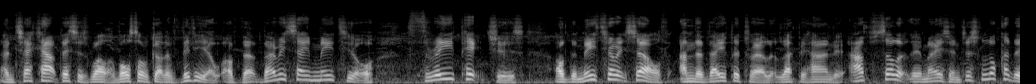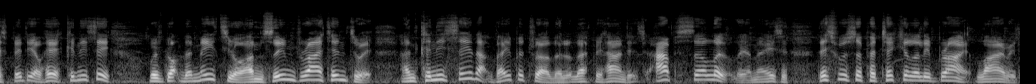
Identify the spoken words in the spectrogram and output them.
and check out this as well I've also got a video of that very same meteor three pictures of the meteor itself and the vapor trail it left behind it. Absolutely amazing. Just look at this video here. Can you see? We've got the meteor. I'm zoomed right into it. And can you see that vapor trail that it left behind? It's absolutely amazing. This was a particularly bright Lyrid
